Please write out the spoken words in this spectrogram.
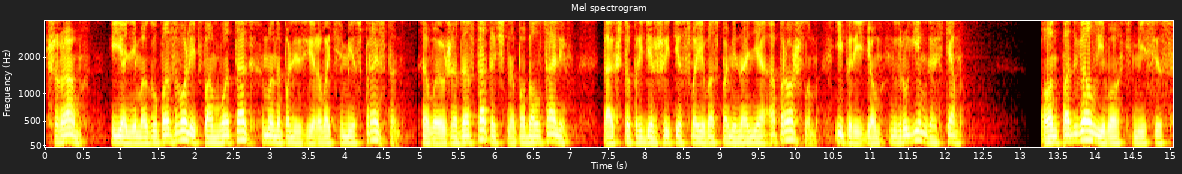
«Шрам, я не могу позволить вам вот так монополизировать мисс Престон. Вы уже достаточно поболтали. Так что придержите свои воспоминания о прошлом и перейдем к другим гостям». Он подвел его к миссис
